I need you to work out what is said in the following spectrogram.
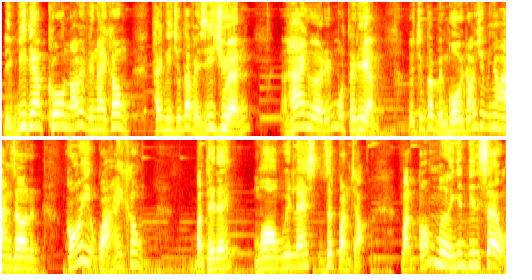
để video call nói về việc này không? Thay vì chúng ta phải di chuyển hai người đến một thời điểm, rồi chúng ta phải ngồi nói chuyện với nhau hàng giờ lên có hiệu quả hay không? Bạn thấy đấy, more with less rất quan trọng. Bạn có 10 nhân viên sale,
